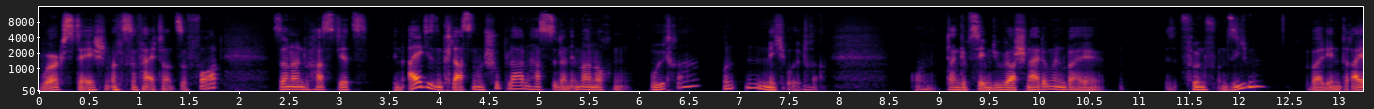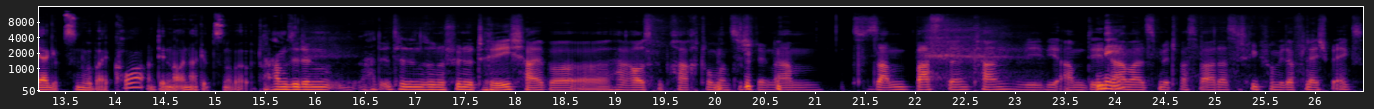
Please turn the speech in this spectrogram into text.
Workstation und so weiter und so fort, sondern du hast jetzt in all diesen Klassen und Schubladen hast du dann immer noch ein Ultra, und ein Nicht-Ultra. Und dann gibt's eben die Überschneidungen bei 5 und 7, weil den Dreier gibt's nur bei Core und den Neuner gibt's nur bei Ultra. Haben sie denn, hat Intel denn so eine schöne Drehscheibe äh, herausgebracht, wo man sich den Namen zusammenbasteln kann, wie, wie AMD nee. damals mit, was war das? Ich krieg schon wieder Flashbacks.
